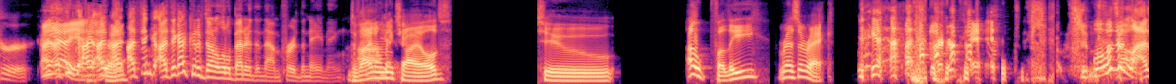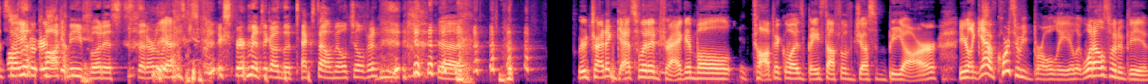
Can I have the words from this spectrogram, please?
I, I Yeah, think yeah. I, I, I, Okay. I think I think I could have done a little better than them for the naming. Divine Uh, only child to hopefully resurrect. yeah. what was it All- last all week? the We Cockney Buddhists that are like Yeah. experimenting on the textile mill children. Yeah. We were trying to guess what a Dragon Ball topic was based off of just BR. You're like, yeah, of course it would be Broly. You're like, what else would it be?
